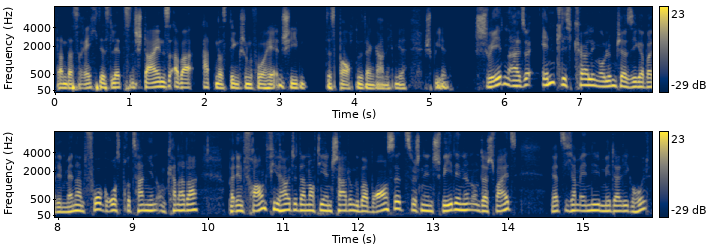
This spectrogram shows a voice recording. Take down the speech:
dann das Recht des letzten Steins, aber hatten das Ding schon vorher entschieden. Das brauchten sie dann gar nicht mehr spielen. Schweden also endlich Curling-Olympiasieger bei den Männern vor Großbritannien und Kanada. Bei den Frauen fiel heute dann noch die Entscheidung über Bronze zwischen den Schwedinnen und der Schweiz. Wer hat sich am Ende die Medaille geholt?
